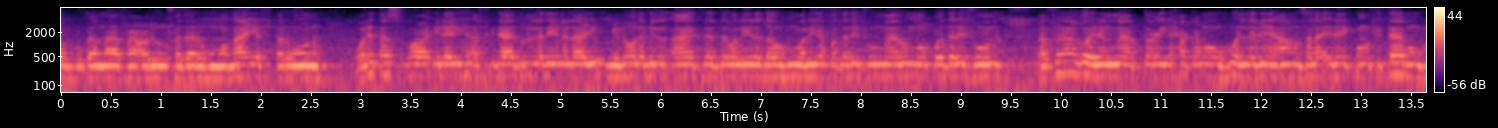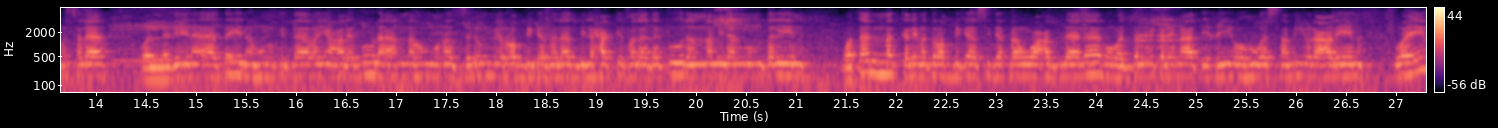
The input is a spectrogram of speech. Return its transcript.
ربك ما فعلوا فذرهم وما يفترون. ولتصغى إليه أفئدة الذين لا يؤمنون بالآخرة وليردوهم وليقترفوا ما هم مقترفون. أفغير الله أبتغي حكما هو الذي أنزل إليكم كتابا مفصلا والذين آتيناهم الكتاب يعلمون أنه منزل من ربك. فلا بالحق فلا تكونن من الممترين. وتمت كلمة ربك صدقا وعدلا لا مبدل لكلماته وهو السميع العليم. وإن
